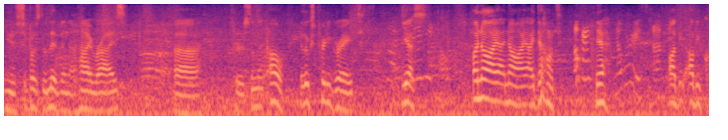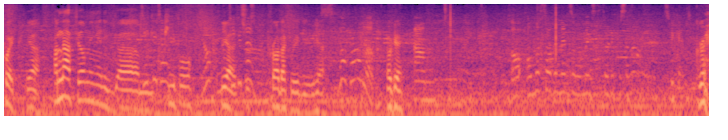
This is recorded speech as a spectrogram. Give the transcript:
you're supposed to live in a high-rise. Uh, for something. Oh, it looks pretty great. Yes. Oh no, I no, I, I don't. Okay. Yeah. No worries. Um, I'll be I'll be quick. Yeah, I'm not filming any um, Take your time. people. No, yeah, it's just time. product review. Yeah. no problem. Okay. Um, almost all the men's and women's 30% off weekend. Great.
